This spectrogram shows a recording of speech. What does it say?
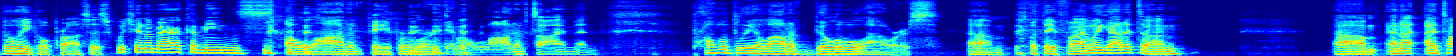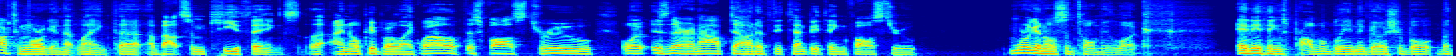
the legal process, which in America means a lot of paperwork and a lot of time and probably a lot of billable hours. Um, but they finally got it done. Um, and I, I talked to Morgan at length uh, about some key things. I know people are like, well, if this falls through, or is there an opt out if the Tempe thing falls through? Morgan Olsen told me, look, anything's probably negotiable, but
